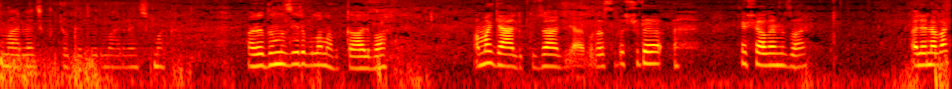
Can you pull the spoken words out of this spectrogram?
Şu merdiven çıktık. Çok kötüydü merdiven çıkmak. Aradığımız yeri bulamadık galiba. Ama geldik. Güzel bir yer burası da. Şuraya eşyalarımız var. Alena bak.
